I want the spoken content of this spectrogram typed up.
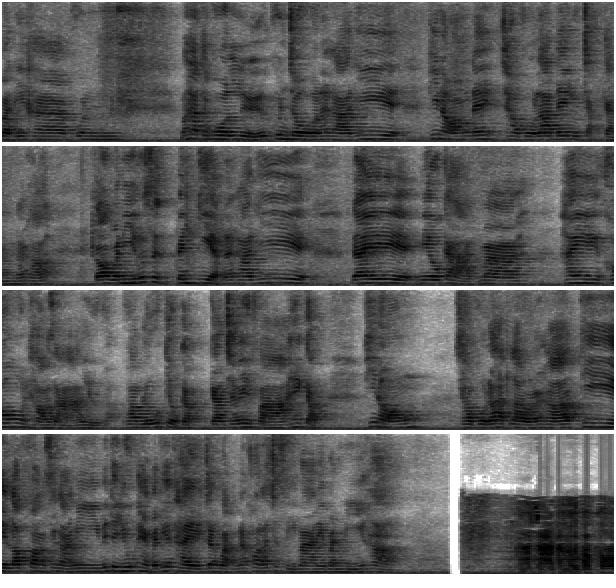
วัสดีค่ะคุณมหัตพลหรือคุณโจนะคะที่พี่น้องได้ชาวโคราชได้รู้จักกันนะคะ ก็วันนี้รู้สึกเป็นเกียรตินะคะที่ได้มีโอกาสมาให้ข้อมูลข่าวสารหรือความรู้เกี่ยวกับการใช้ไฟฟ้าให้กับพี่น้องชาวโคราชเรานะคะ ที่รับฟังสถานีวิทยุแห่งประเทศไทย จังหวัดนครราชสีมาในวันนี้ค่ะ สาธารณูปโภค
